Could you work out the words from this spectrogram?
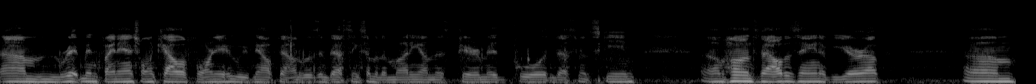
um, Rittman Financial in California, who we've now found was investing some of the money on this pyramid pool investment scheme. Um, Hans Valdezane of Europe. Um,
